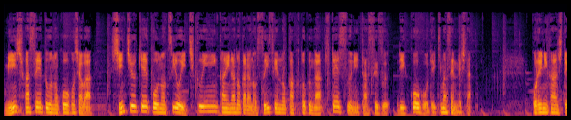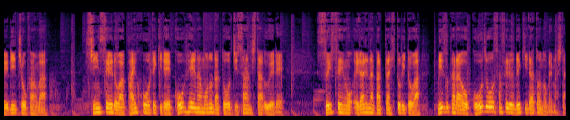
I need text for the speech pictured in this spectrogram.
民主派政党の候補者は、親中傾向の強い地区委員会などからの推薦の獲得が規定数に達せず、立候補できませんでした。これに関して李長官は、新制度は開放的で公平なものだと自賛した上で、推薦を得られなかった人々は自らを向上させるべきだと述べました。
